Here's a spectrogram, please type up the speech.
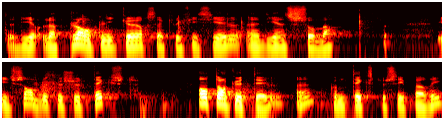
c'est-à-dire la plante liqueur sacrificielle, indien Soma. Il semble que ce texte, en tant que tel, hein, comme texte séparé,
